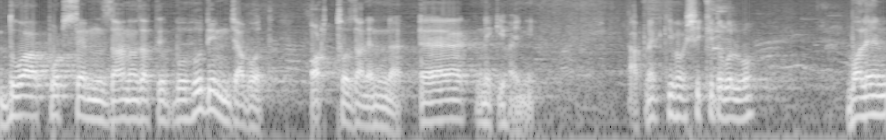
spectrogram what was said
দোয়া পড়ছেন জানাজাতে বহুদিন যাবত অর্থ জানেন না, এক নেকি হয়নি। আপনাকে কীভাবে শিক্ষিত বলব? বলেন।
